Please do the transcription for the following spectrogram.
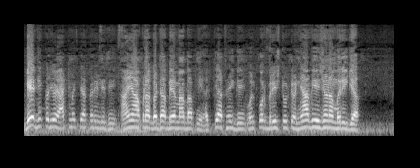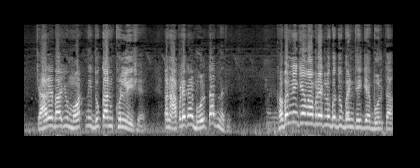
બે દીકરીઓએ આત્મહત્યા કરી લીધી. અહીંયા આપણા ગઢા બે મા બાપની હત્યા થઈ ગઈ. ઓલકોર બ્રિજ તૂટ્યો, ન્યા વીસ જણા મરી ગયા. ચારે બાજુ મોતની દુકાન ખુલ્લી છે. અને આપણે કઈ બોલતા જ નથી. ખબર નહીં કેમ આપણે એટલું બધું બંધ થઈ ગયા બોલતા.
